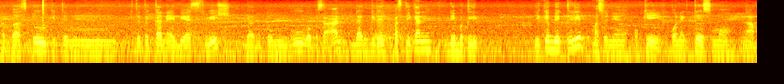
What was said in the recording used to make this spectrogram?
Lepas tu kita kita tekan ABS switch dan tunggu beberapa saat dan kita pastikan dia berklip jika berklip maksudnya okey konektor semua ngam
